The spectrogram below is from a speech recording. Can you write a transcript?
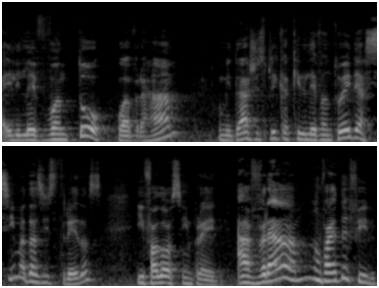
ele levantou o Abraham. O Midrash explica que ele levantou ele acima das estrelas e falou assim para ele: Abraham não vai ter filho,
